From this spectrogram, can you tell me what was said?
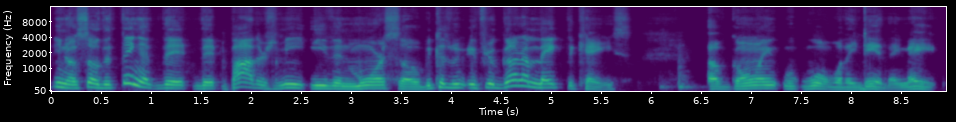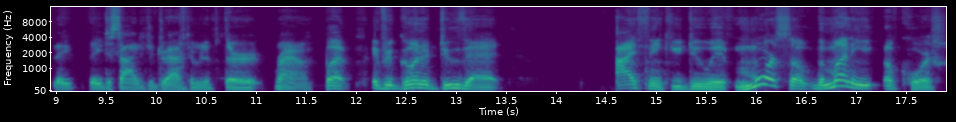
you know. So the thing that that, that bothers me even more so because if you're gonna make the case of going, well, well, they did. They made they they decided to draft him in the third round. But if you're gonna do that, I think you do it more so. The money, of course,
